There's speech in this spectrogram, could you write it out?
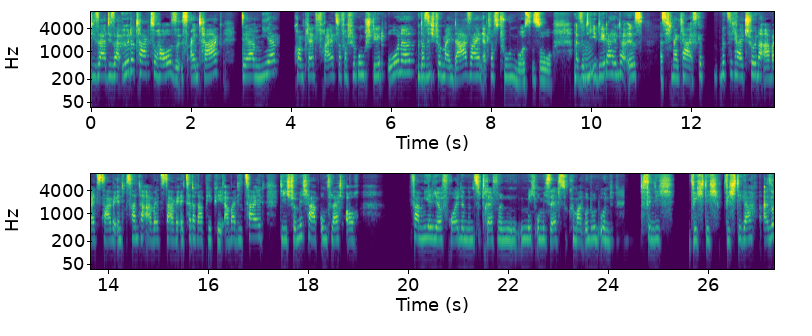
dieser, dieser öde Tag zu Hause ist ein Tag, der mir komplett frei zur Verfügung steht, ohne mhm. dass ich für mein Dasein etwas tun muss. So. Also mhm. die Idee dahinter ist, also ich meine, klar, es gibt mit Sicherheit schöne Arbeitstage, interessante Arbeitstage etc. pp. Aber die Zeit, die ich für mich habe, um vielleicht auch Familie, Freundinnen zu treffen, mich um mich selbst zu kümmern und und und, finde ich wichtig, wichtiger. Also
